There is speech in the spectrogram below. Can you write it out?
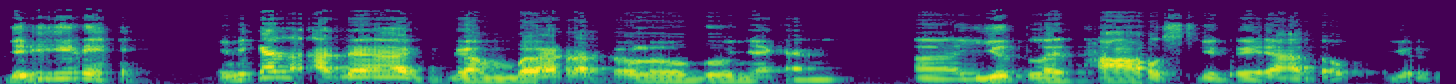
jadi gini ini kan ada gambar atau logonya kan uh, Youth Lighthouse gitu ya atau Youth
